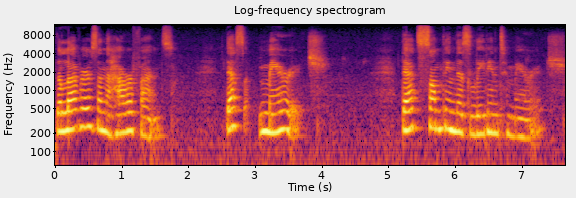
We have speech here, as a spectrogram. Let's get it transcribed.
The lovers and the hierophants. That's marriage. That's something that's leading to marriage.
